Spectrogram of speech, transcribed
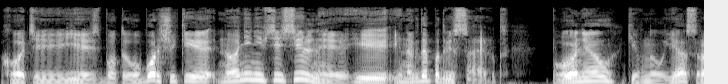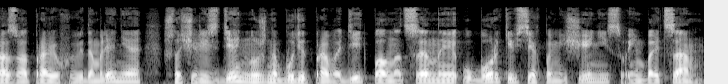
Хоть и есть боты-уборщики, но они не все сильные и иногда подвисают. «Понял», — кивнул я, сразу отправив уведомление, что через день нужно будет проводить полноценные уборки всех помещений своим бойцам.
